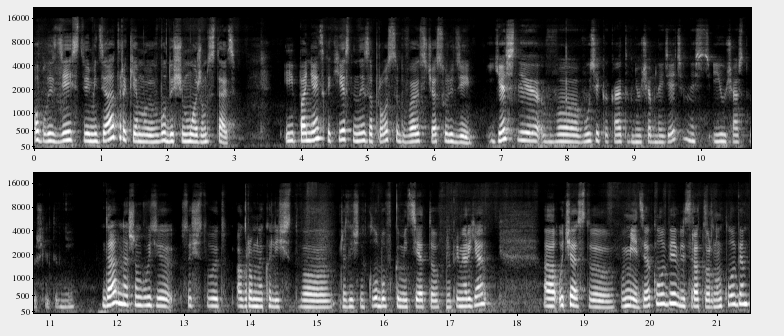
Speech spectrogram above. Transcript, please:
область действия медиатора, кем мы в будущем можем стать, и понять, какие основные запросы бывают сейчас у людей. Есть ли в ВУЗе какая-то внеучебная деятельность и участвуешь ли ты в ней? Да, в нашем ВУЗе существует огромное количество различных клубов, комитетов. Например, я а, участвую в медиаклубе, в литературном клубе.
